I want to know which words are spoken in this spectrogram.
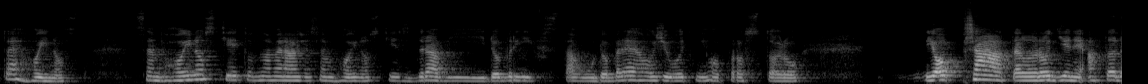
to je hojnost. Jsem v hojnosti, to znamená, že jsem v hojnosti zdraví, dobrých vztahů, dobrého životního prostoru, jo, přátel, rodiny a td.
